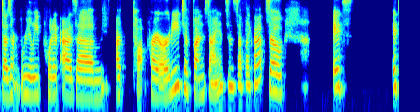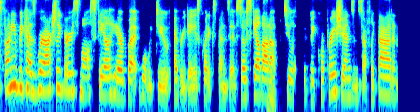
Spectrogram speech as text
doesn't really put it as um, a top priority to fund science and stuff like that. So it's it's funny because we're actually very small scale here, but what we do every day is quite expensive. So scale that up to like the big corporations and stuff like that. And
